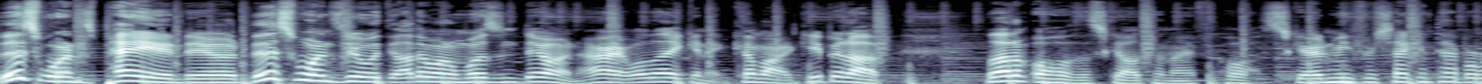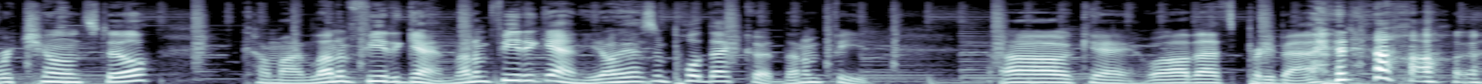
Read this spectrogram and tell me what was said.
This one's paying, dude. This one's doing what the other one wasn't doing. All right, we're liking it. Come on, keep it up. Let him. Oh, the skeleton knife. Oh, scared me for a second time, but we're chilling still. Come on, let him feed again. Let him feed again. You know, he hasn't pulled that good. Let him feed. Okay, well, that's pretty bad. All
